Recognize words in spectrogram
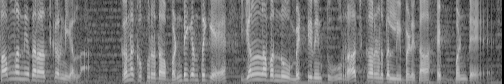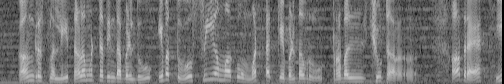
ಸಾಮಾನ್ಯದ ರಾಜಕಾರಣಿಯಲ್ಲ ಕನಕಪುರದ ಬಂಡೆಯಂತೆಯೇ ಎಲ್ಲವನ್ನೂ ಮೆಟ್ಟಿ ನಿಂತು ರಾಜಕಾರಣದಲ್ಲಿ ಬೆಳೆದ ಹೆಬ್ಬಂಡೆ. ಕಾಂಗ್ರೆಸ್ನಲ್ಲಿ ತಳಮಟ್ಟದಿಂದ ಬೆಳೆದು ಇವತ್ತು ಸಿಎಂ ಆಗೋ ಮಟ್ಟಕ್ಕೆ ಬೆಳೆದವರು ಟ್ರಬಲ್ ಶೂಟರ್. ಆದರೆ ಈ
